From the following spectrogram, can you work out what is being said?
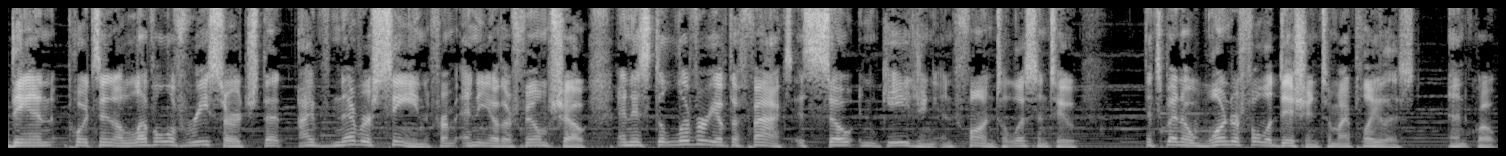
Dan puts in a level of research that I've never seen from any other film show, and his delivery of the facts is so engaging and fun to listen to. It's been a wonderful addition to my playlist. End quote.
